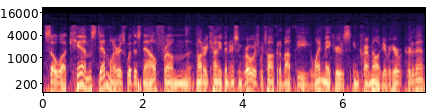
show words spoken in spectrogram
So uh, Kim Stemler is with us now from Monterey County Vintners and Growers. We're talking about the winemakers in Carmel. Have you ever hear, heard of that?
